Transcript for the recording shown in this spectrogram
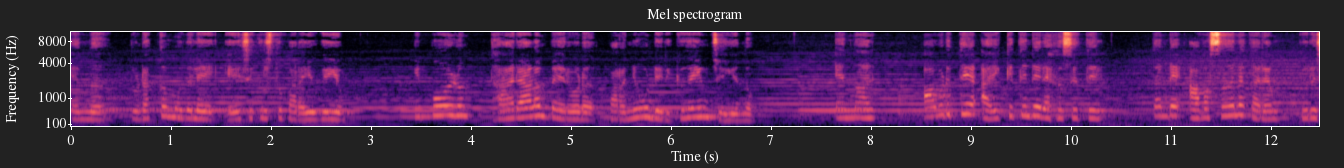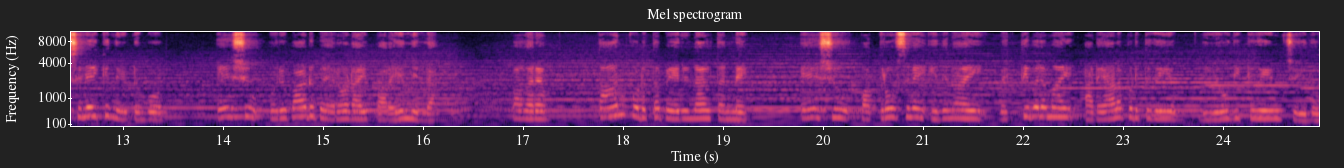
എന്ന് തുടക്കം മുതലേ യേശുക്രിസ്തു പറയുകയും ഇപ്പോഴും ധാരാളം പേരോട് പറഞ്ഞുകൊണ്ടിരിക്കുകയും ചെയ്യുന്നു. എന്നാൽ അവിടുത്തെ ഐക്യത്തിന്റെ രഹസ്യത്തിൽ തന്റെ അവസാന കരം കുരിശിലേക്ക് നീട്ടുമ്പോൾ യേശു ഒരുപാട് പേരോടായി പറയുന്നില്ല. പകരം താൻ കൊടുത്ത പേരിനാൽ തന്നെ യേശു പത്രോസിനെ ഇതിനായി വ്യക്തിപരമായി അടയാളപ്പെടുത്തുകയും നിയോഗിക്കുകയും ചെയ്തു.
